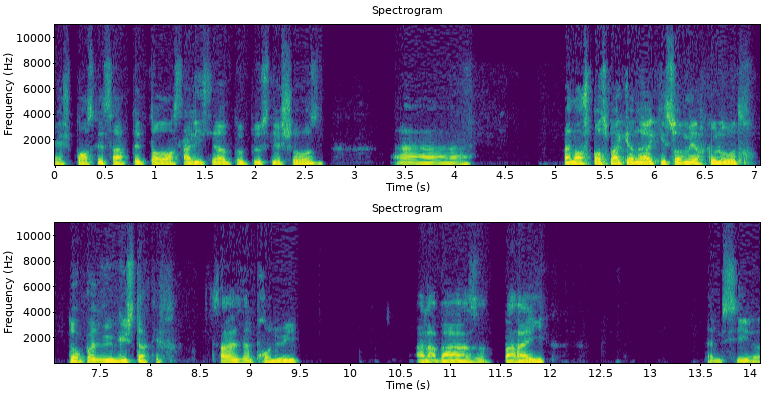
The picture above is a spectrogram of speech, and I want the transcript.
et je pense que ça a peut-être tendance à lisser un peu plus les choses. Maintenant, je pense pas qu'il y en a qui soit meilleur que l'autre d'un point de vue gustatif. Ça reste des produits à la base pareil, même si euh,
